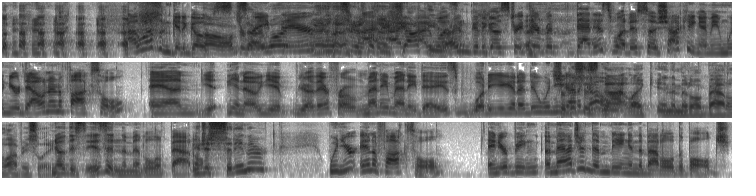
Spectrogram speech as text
I wasn't going to go Oh, I'm straight sorry. Well, there. it was supposed to be I- I- shocking, I, wasn't right? going to go straight there, but that is what is so shocking. I mean, when you're down in a foxhole and you, you know you you're there for many many days, what are you going to do when you so got this is go? not like in the middle of battle, obviously. no, this is in the middle of battle. You're just sitting there? when you're in a foxhole and you're being imagine them being in the Battle of the Bulge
